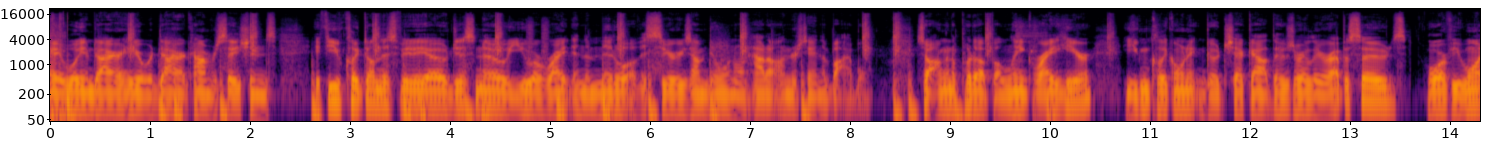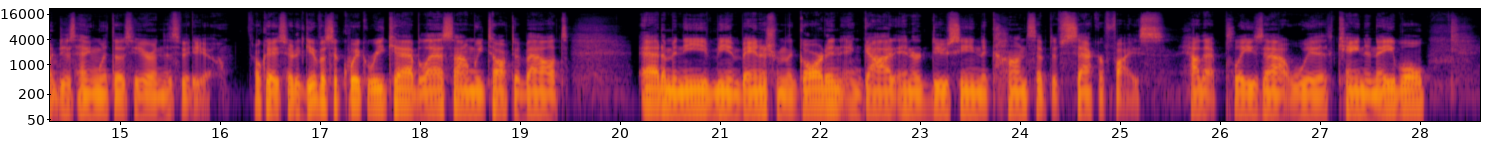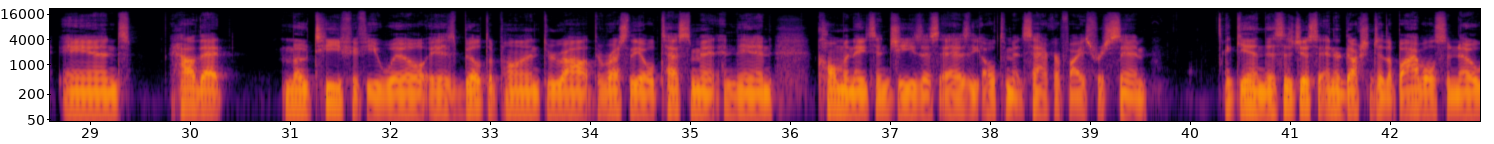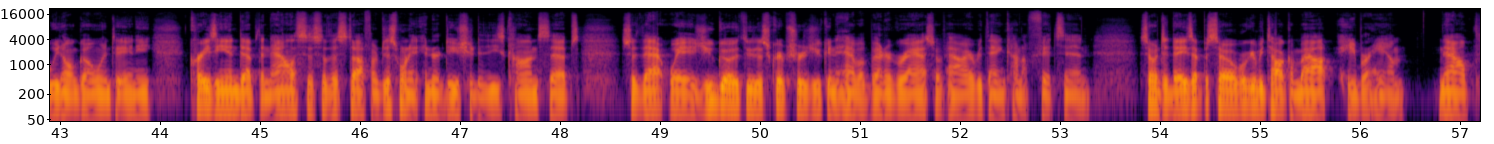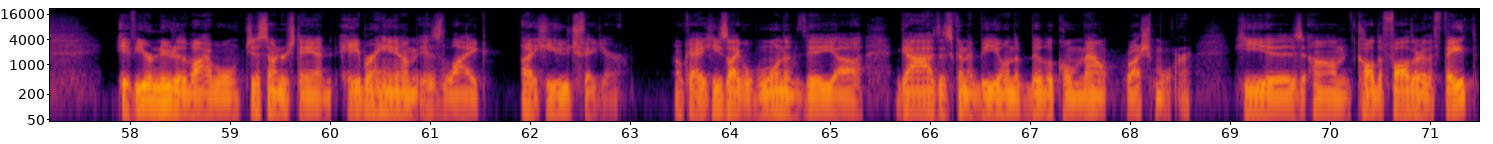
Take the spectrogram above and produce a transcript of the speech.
Hey, William Dyer here with Dyer Conversations. If you've clicked on this video, just know you are right in the middle of a series I'm doing on how to understand the Bible. So I'm going to put up a link right here. You can click on it and go check out those earlier episodes, or if you want, just hang with us here in this video. Okay, so to give us a quick recap, last time we talked about Adam and Eve being banished from the garden and God introducing the concept of sacrifice, how that plays out with Cain and Abel, and how that motif, if you will, is built upon throughout the rest of the Old Testament and then culminates in Jesus as the ultimate sacrifice for sin. Again, this is just an introduction to the Bible, so no, we don't go into any crazy in depth analysis of the stuff. I just want to introduce you to these concepts so that way, as you go through the scriptures, you can have a better grasp of how everything kind of fits in. So, in today's episode, we're going to be talking about Abraham. Now, if you're new to the Bible, just understand Abraham is like a huge figure. Okay, he's like one of the uh, guys that's going to be on the biblical Mount Rushmore. He is um, called the father of the faith,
